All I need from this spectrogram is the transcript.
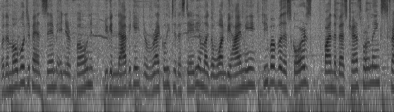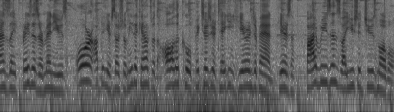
With a Mobile Japan SIM in your phone, you can navigate directly to the stadium like the one behind me, keep up with the scores, find the best transport links, translate phrases or menus, or update your social media accounts with all the cool pictures you're taking here in Japan. Here's 5 reasons why you should choose Mobal.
